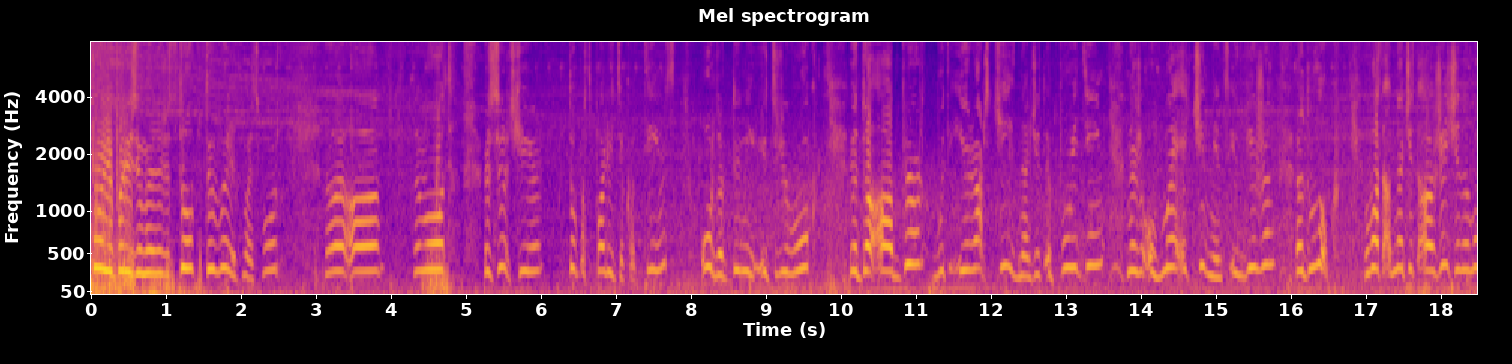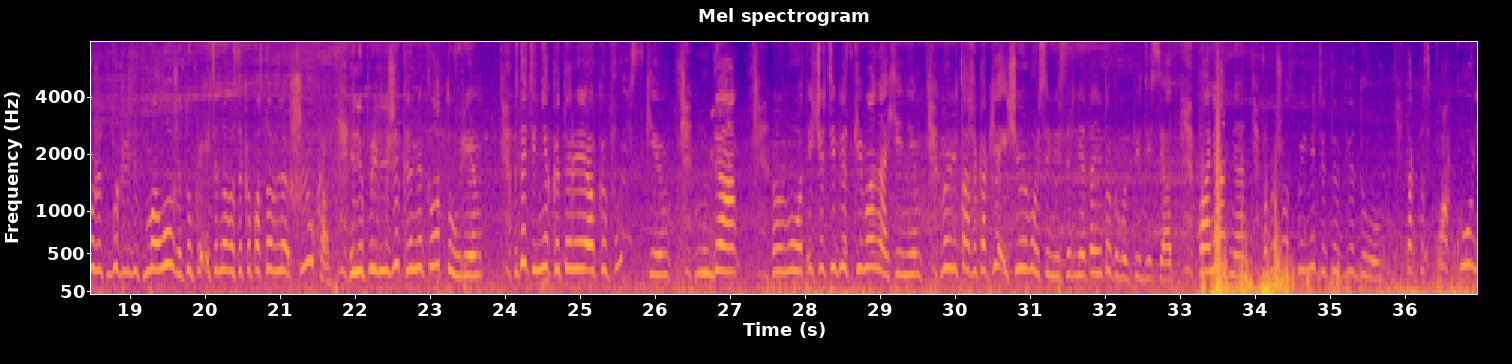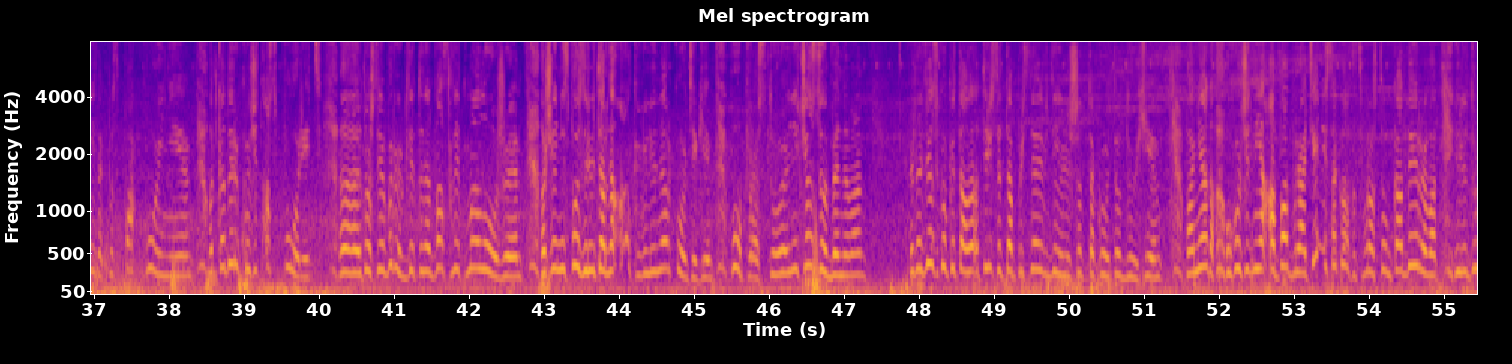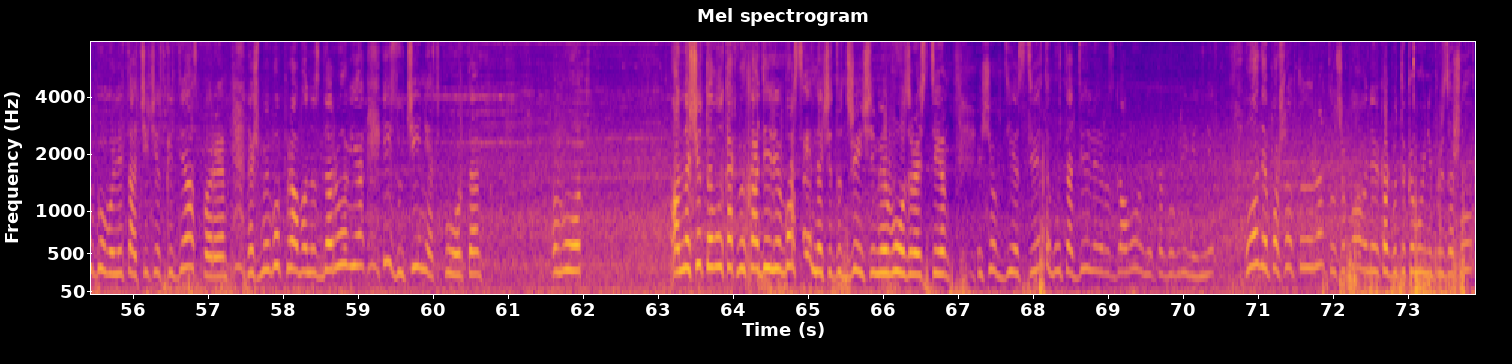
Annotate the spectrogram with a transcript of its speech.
Поняли по резюме, to wait my sport. Uh, uh, вот, research here, topaz political teams, order to me it's revoke. Это uh, bird with hierarchy, значит, appointing, значит, of my achievements in vision and look. У вас, значит, а женщина может выглядеть моложе, только если она высокопоставленная шлюха или прилежит к номенклатуре. Знаете, некоторые акафуистки, да, вот, еще тибетские монахини, вы ведь так же, как я, еще и 80 лет, а не только бы 50. Понятно? Попрошу вас поймите это в виду. Так поспокойнее, так поспокойнее. Вот Кадыров хочет оспорить э, то, что я выгляжу где-то на 20 лет моложе, а что я не использую элементарно алкоголь или наркотики. Попросту, ничего особенного. Это дело сколько там, 300 там представь в или что-то такое-то в духе. Понятно? Он хочет меня обобрать. Я не согласна с Ростом Кадырова или другого лица чеченской диаспоры. Значит, моего права на здоровье и изучение спорта. Вот. А насчет того, как мы ходили в бассейн, значит, с женщинами в возрасте, еще в детстве, это будет отдельный разговор, у меня как бы времени нет. Ладно, я пошла в туалет, потому что плавание как бы таковое не произошло.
